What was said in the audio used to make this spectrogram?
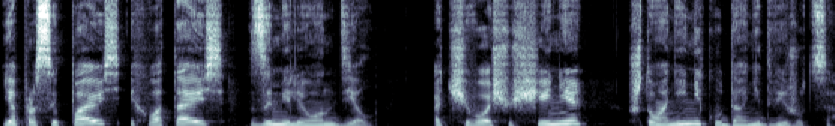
я просыпаюсь и хватаюсь за миллион дел, отчего ощущение, что они никуда не движутся.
